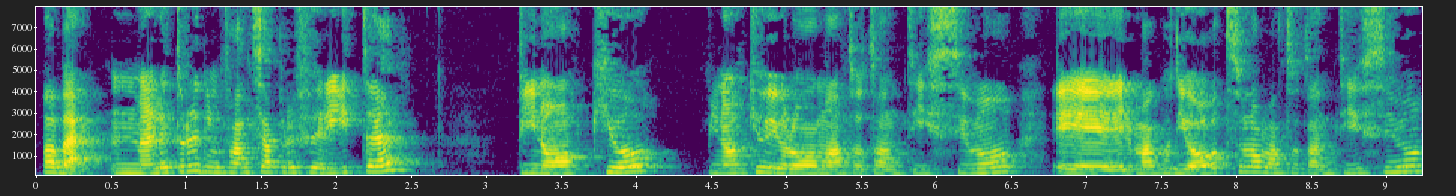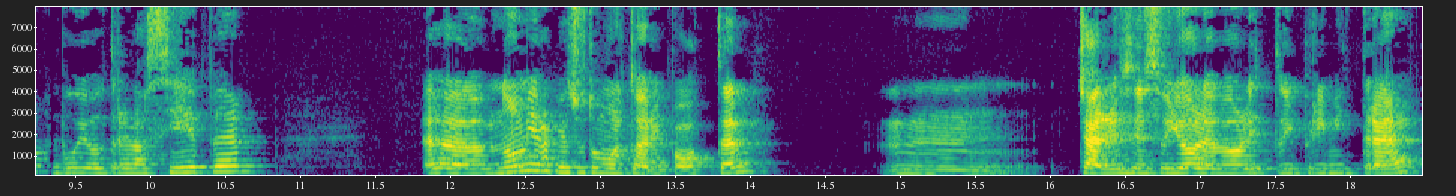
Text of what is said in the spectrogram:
Vabbè, mm, letture di infanzia preferite, Pinocchio, Pinocchio io l'ho amato tantissimo e Il mago di Oz l'ho amato tantissimo, Buio oltre la siepe, Ehm, non mi era piaciuto molto Harry Potter, mm, cioè nel senso io avevo letto i primi tre,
